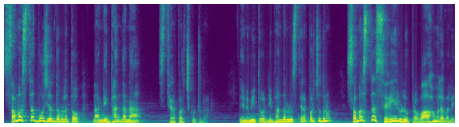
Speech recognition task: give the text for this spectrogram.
సమస్త భూజంతువులతో నా నిబంధన స్థిరపరచుకుంటున్నాను. నేను మీతో నిబంధనను స్థిరపరచుదును. సమస్త శరీరులు ప్రవాహముల వలె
